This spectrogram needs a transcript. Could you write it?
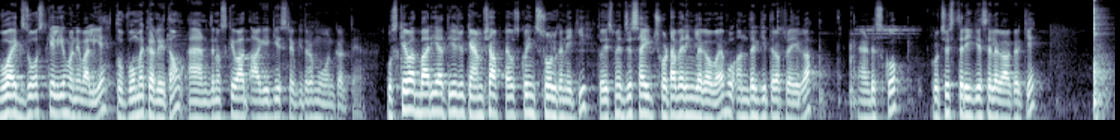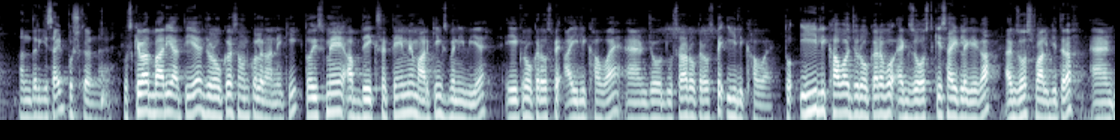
वो एग्जॉस्ट के लिए होने वाली है तो वो मैं कर लेता हूँ एंड देन उसके बाद आगे की स्टेप की तरफ़ मूव ऑन करते हैं। उसके बाद बारी आती है जो कैम है, उसको इंस्टॉल करने की। तो इसमें जिस साइड छोटा बेरिंग लगा हुआ है, वो अंदर की तरफ़ रहेगा एंड इसको कुछ इस तरीके से लगा करके अंदर की साइड पुश करना है। उसके बाद बारी आती है जो रोकर्स हैं उनको लगाने की। तो इसमें आप देख सकते हैं, इनमें मार्किंग्स बनी हुई है। एक रोकर है, उस पर आई लिखा हुआ है एंड जो दूसरा रोकर है, उस पर ई लिखा हुआ है। तो ई e लिखा हुआ जो रोकर है, वो एग्जॉस्ट की साइड लगेगा एग्जॉस्ट वाल की तरफ़ एंड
